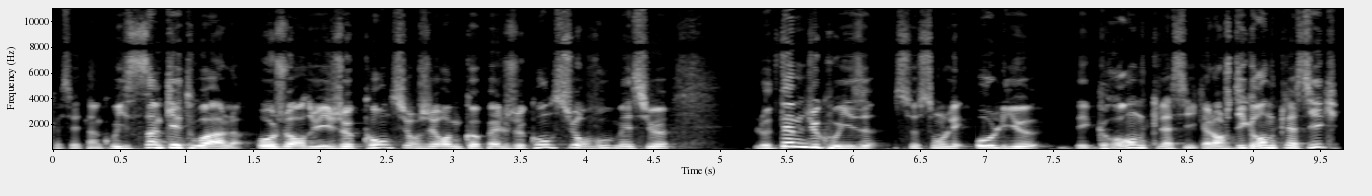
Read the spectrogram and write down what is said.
que c'est un quiz 5 étoiles aujourd'hui. Je compte sur Jérôme Coppel, je compte sur vous, messieurs. Le thème du quiz, ce sont les hauts lieux des grandes classiques. Alors je dis grandes classiques,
